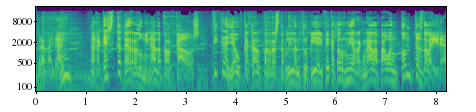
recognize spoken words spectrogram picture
Treballant? En aquesta terra dominada pel caos, què creieu que cal per restablir l'entropia i fer que torni a regnar la pau en comptes de la ira?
